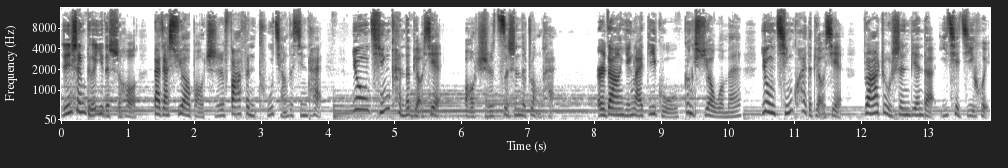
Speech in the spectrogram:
人生得意的时候，大家需要保持发愤图强的心态，用勤恳的表现。保持自身的状态，而当迎来低谷，更需要我们用勤快的表现，抓住身边的一切机会，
